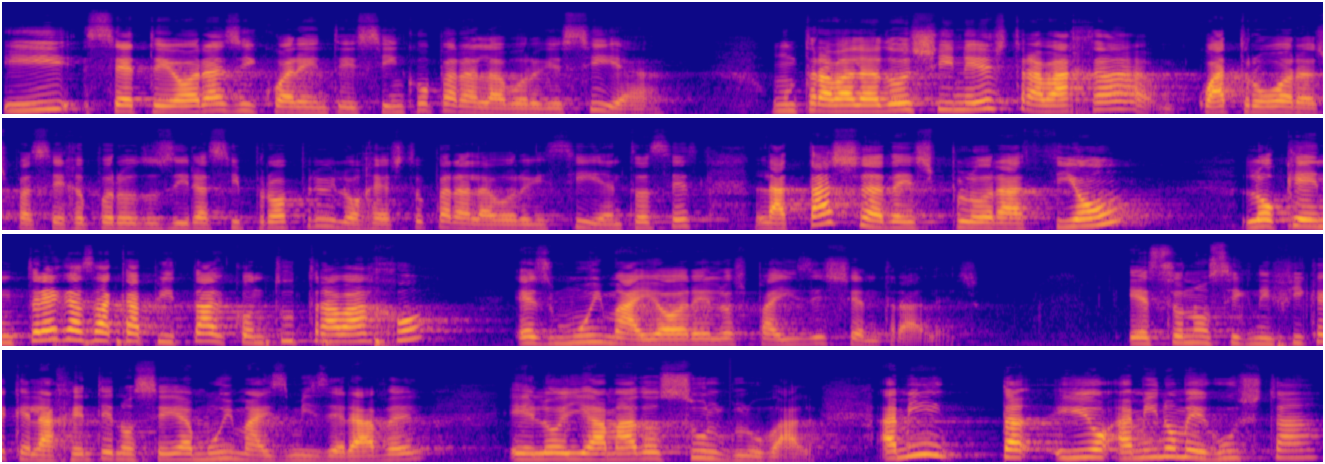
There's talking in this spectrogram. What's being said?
y 7 horas y 45 para la burguesía. Un trabajador chinés trabaja cuatro horas para se reproducir a sí propio y lo resto para la burguesía. Entonces, la tasa de exploración, lo que entregas a capital con tu trabajo, es muy mayor en los países centrales. Eso no significa que la gente no sea muy más miserable en lo llamado sur global. A mí, yo, a mí no me gusta,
